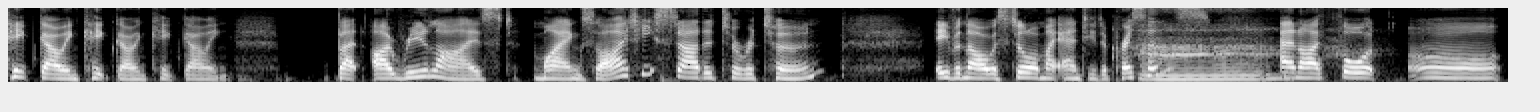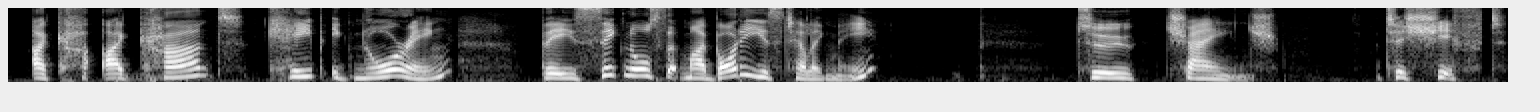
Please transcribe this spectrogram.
Keep going, keep going, keep going." But I realized my anxiety started to return even though I was still on my antidepressants. Ah. And I thought, oh, I, ca- I can't keep ignoring these signals that my body is telling me to change, to shift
